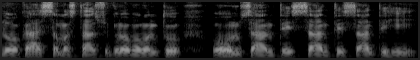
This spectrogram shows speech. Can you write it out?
లోకా సమస్త సుఖినో భవంతు. ఓం శాంతి శాంతి శాంతి.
